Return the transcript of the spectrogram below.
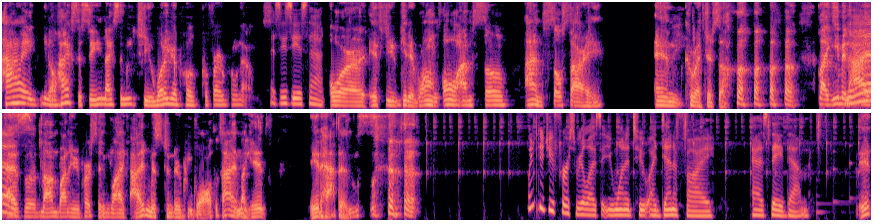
hi, you know, hi, Sissy, nice to meet you. What are your pro- preferred pronouns? As easy as that. Or if you get it wrong, oh, I'm so, I'm so sorry. And correct yourself. like even yes. I, as a non-binary person, like I misgender people all the time. Like it, it happens. when did you first realize that you wanted to identify as they them? It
